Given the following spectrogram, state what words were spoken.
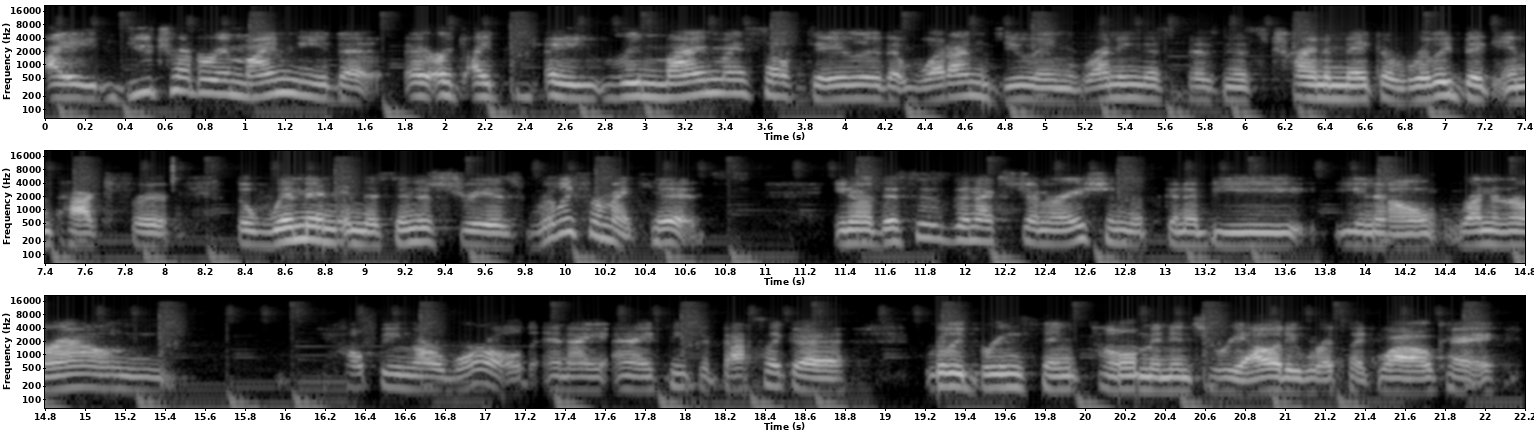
I do try to remind me that, or I, I remind myself daily that what I'm doing, running this business, trying to make a really big impact for the women in this industry is really for my kids. You know, this is the next generation that's going to be, you know, running around helping our world. And I, and I think that that's like a, really brings things home and into reality where it's like, wow, okay,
